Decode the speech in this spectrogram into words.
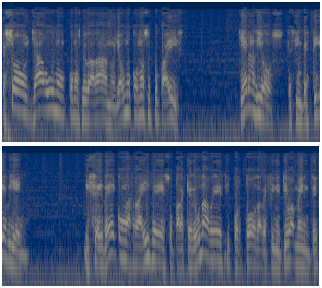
eso ya uno como ciudadano, ya uno conoce su país. Quiera Dios que se investigue bien y se dé con la raíz de eso para que de una vez y por todas definitivamente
